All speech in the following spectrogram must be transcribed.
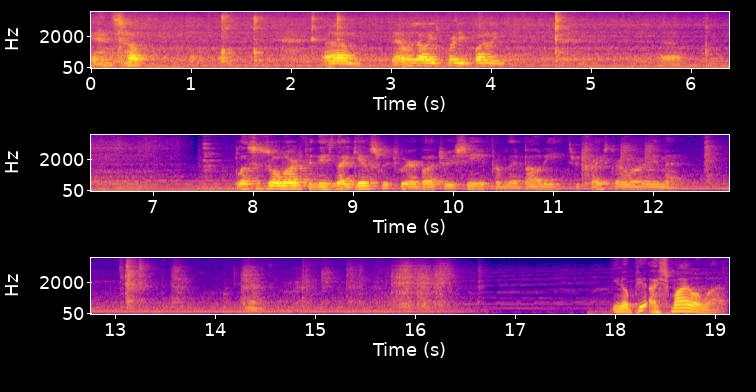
and so um, that was always pretty funny. Bless us, O Lord, for these thy gifts which we are about to receive from thy bounty through Christ our Lord. Amen. You know, I smile a lot.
